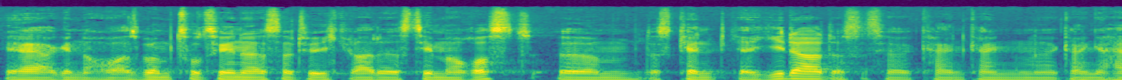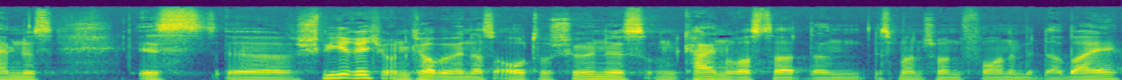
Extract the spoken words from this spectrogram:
Ja, genau. Also beim 210er ist natürlich gerade das Thema Rost, ähm, das kennt ja jeder, das ist ja kein, kein, kein Geheimnis, ist äh, schwierig und ich glaube, wenn das Auto schön ist und keinen Rost hat, dann ist man schon vorne mit dabei.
